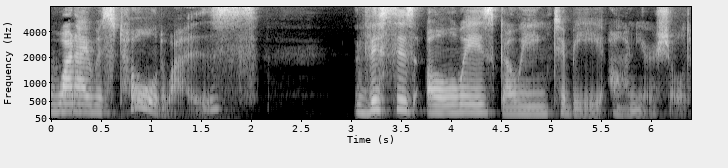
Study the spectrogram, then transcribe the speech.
what I was told was this is always going to be on your shoulder.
